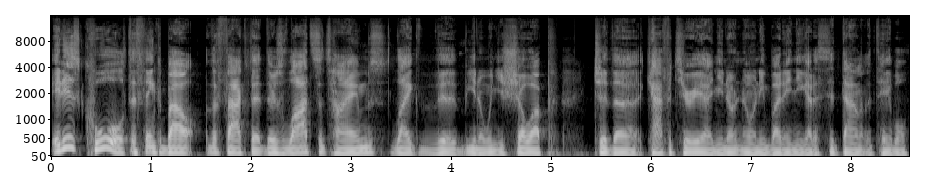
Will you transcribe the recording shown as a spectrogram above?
it is cool to think about the fact that there's lots of times like the you know when you show up to the cafeteria and you don't know anybody and you got to sit down at the table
